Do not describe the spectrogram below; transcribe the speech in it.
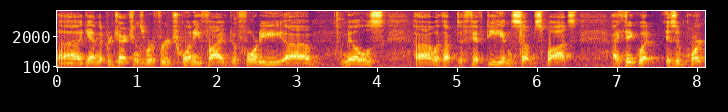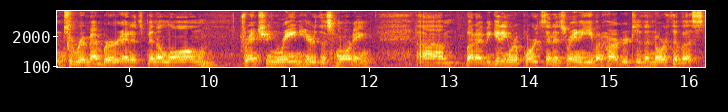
Uh, Again, the projections were for 25 to 40 uh, mils, uh, with up to 50 in some spots. I think what is important to remember, and it's been a long drenching rain here this morning, um, but I've been getting reports that it's raining even harder to the north of us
